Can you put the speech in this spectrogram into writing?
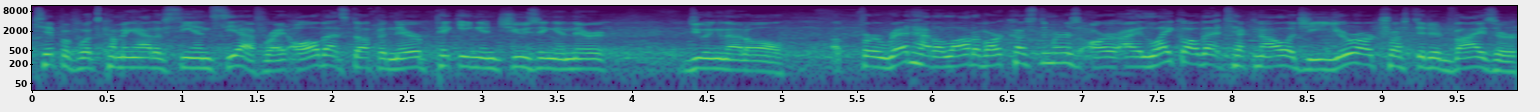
tip of what's coming out of CNCF, right? All that stuff and they're picking and choosing and they're doing that all. Uh, for Red Hat, a lot of our customers are, I like all that technology, you're our trusted advisor.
